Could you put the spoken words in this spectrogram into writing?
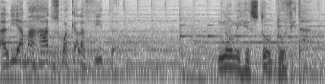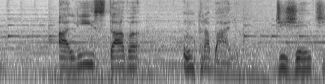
ali amarrados com aquela fita. Não me restou dúvida. Ali estava um trabalho de gente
